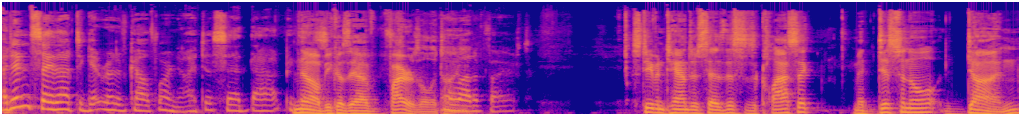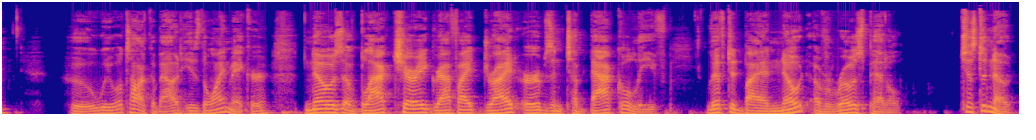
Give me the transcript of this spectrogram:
I didn't say that to get rid of California. I just said that because No, because they have fires all the time. a lot of fires. Stephen Tanzer says this is a classic medicinal Dunn, who we will talk about. He's the winemaker. Nose of black cherry, graphite, dried herbs, and tobacco leaf, lifted by a note of rose petal. Just a note.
